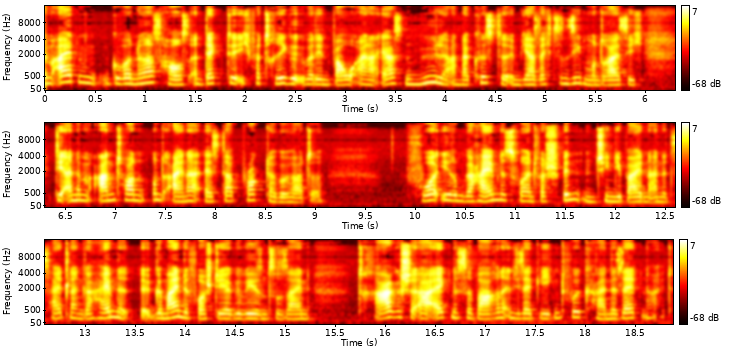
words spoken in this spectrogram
Im alten Gouverneurshaus entdeckte ich Verträge über den Bau einer ersten Mühle an der Küste im Jahr 1637, die einem Anton und einer Esther Proctor gehörte. Vor ihrem geheimnisvollen Verschwinden schienen die beiden eine Zeit lang Geheimne äh, Gemeindevorsteher gewesen zu sein. Tragische Ereignisse waren in dieser Gegend wohl keine Seltenheit.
